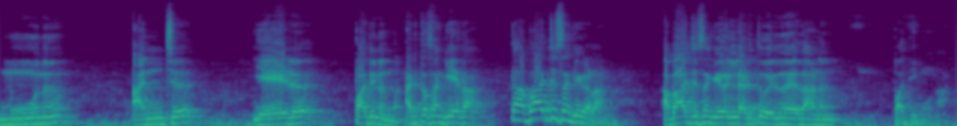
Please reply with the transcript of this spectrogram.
മൂന്ന് അഞ്ച് ഏഴ് പതിനൊന്ന്. അടുത്ത സംഖ്യ ഏതാ? ഇത് അഭാജ്യ സംഖ്യകളാണ്. അഭാജ്യ സംഖ്യകളിൽ അടുത്ത് വരുന്നത് ഏതാണ്? പതിമൂന്നാണ്.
